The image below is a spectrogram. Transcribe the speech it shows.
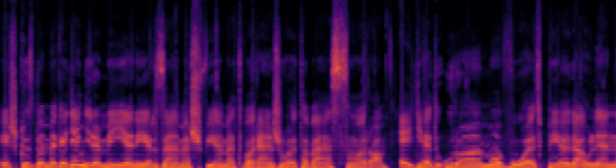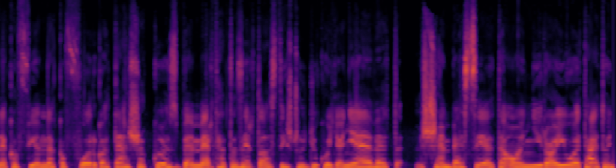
és közben meg egy ennyire mélyen érzelmes filmet varázsolt a vászonra. Egyed uralma volt például ennek a filmnek a forgatása közben, mert hát azért azt is tudjuk, hogy a nyelvet sem beszélte annyira jól, tehát hogy,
